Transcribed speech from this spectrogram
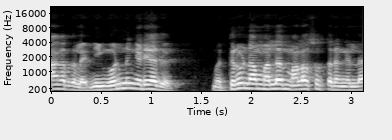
ஆகிறதில்ல. நீங்க ஒண்ணும் கிடையாது. திருவண்ணாமலை மலை சுத்துறங்கல்ல.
